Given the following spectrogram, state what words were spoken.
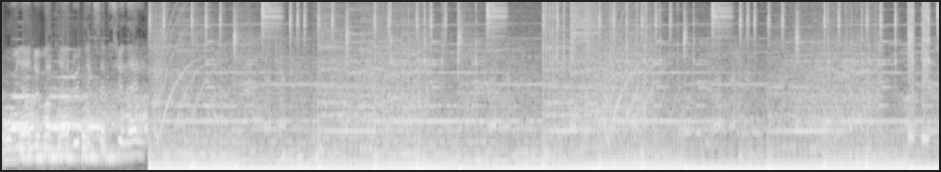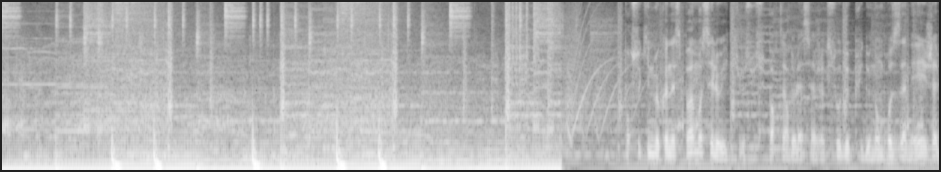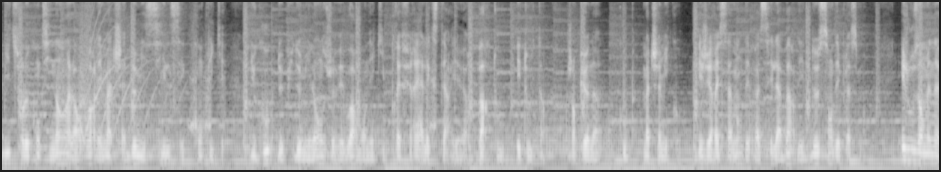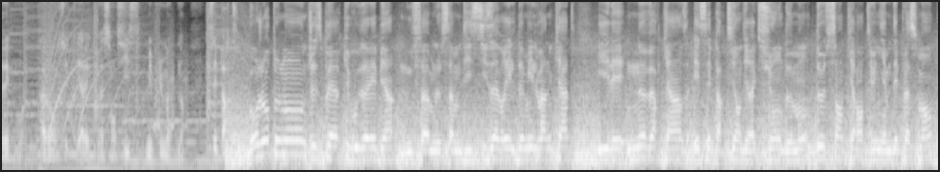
On vient de marquer un but exceptionnel. Ceux qui ne me connaissent pas, moi c'est Loïc, je suis supporter de l'AC Ajaccio depuis de nombreuses années, j'habite sur le continent alors voir les matchs à domicile c'est compliqué. Du coup, depuis 2011, je vais voir mon équipe préférée à l'extérieur, partout et tout le temps. Championnat, coupe, match amicaux. Et j'ai récemment dépassé la barre des 200 déplacements. Et je vous emmène avec moi. Avant c'était avec ma 106, mais plus maintenant. C'est parti Bonjour tout le monde, j'espère que vous allez bien. Nous sommes le samedi 6 avril 2024, il est 9h15 et c'est parti en direction de mon 241e déplacement.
